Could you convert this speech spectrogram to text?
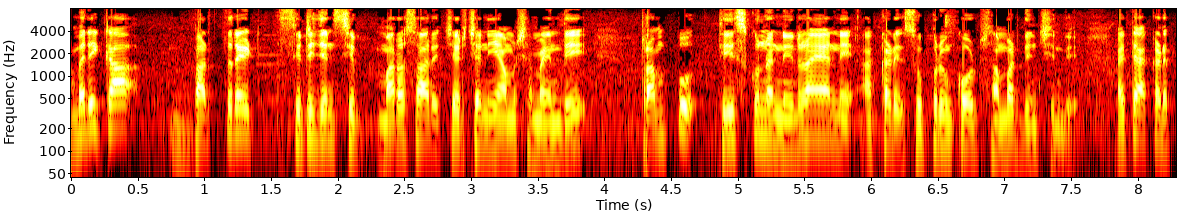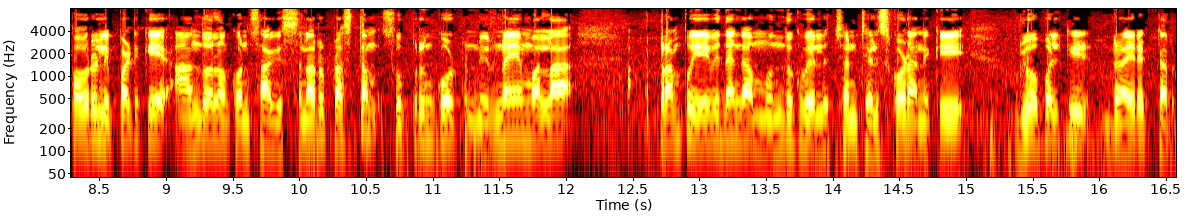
అమెరికా బర్త్ రైట్ సిటిజన్షిప్ మరోసారి చర్చనీయాంశమైంది. ట్రంప్ తీసుకున్న నిర్ణయాన్ని అక్కడి సుప్రీంకోర్టు సమర్థించింది. అయితే అక్కడి పౌరులు ఇప్పటికే ఆందోళన కొనసాగిస్తున్నారు. ప్రస్తుతం సుప్రీంకోర్టు నిర్ణయం వల్ల ట్రంప్ ఏ విధంగా ముందుకు వెళ్ళొచ్చని తెలుసుకోవడానికి global tree director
